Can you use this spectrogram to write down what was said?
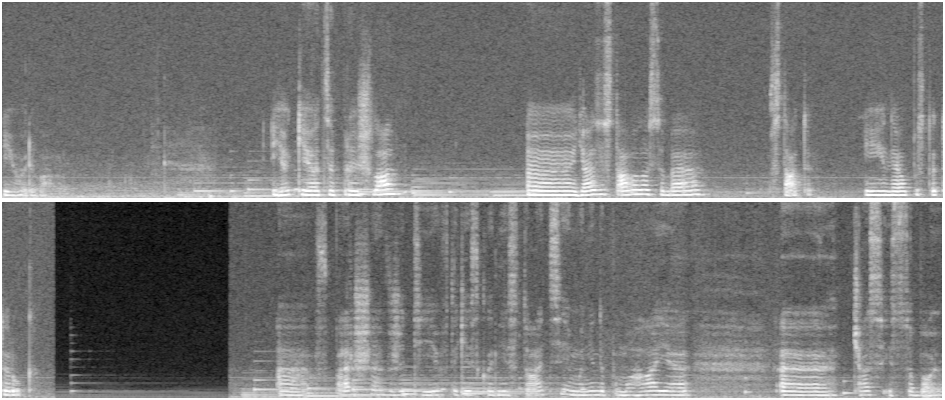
і горювала як я це пройшла, е, я заставила себе встати і не опустити руки. Е, вперше в житті в такій складній ситуації мені допомагає е, час із собою.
